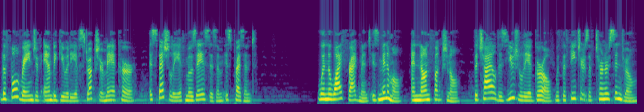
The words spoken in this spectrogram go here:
The full range of ambiguity of structure may occur, especially if mosaicism is present. When the Y fragment is minimal and non-functional, the child is usually a girl with the features of Turner syndrome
